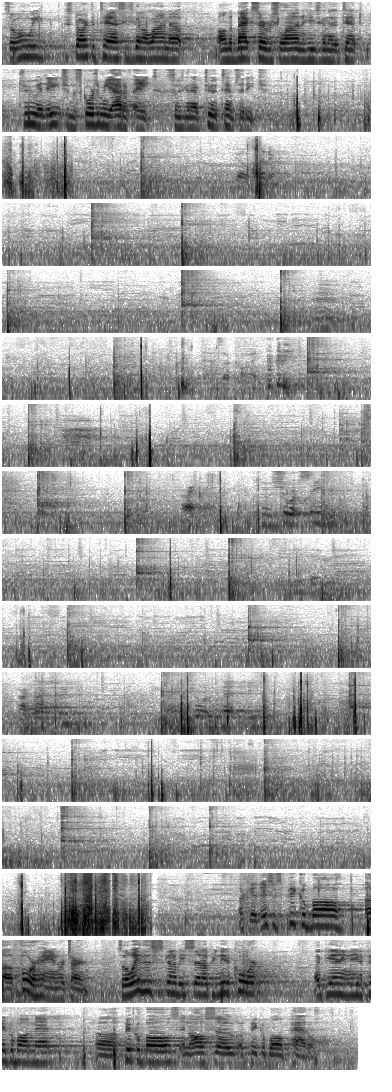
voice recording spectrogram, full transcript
So when we start the test, he's going to line up on the back service line and he's going to attempt two in each, and the score's going to be out of eight. So he's going to have two attempts at each. Short C. Okay, this is pickleball uh, forehand return. So the way this is going to be set up, you need a court. Again, you need a pickleball net, uh, pickleballs, and also a pickleball paddle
